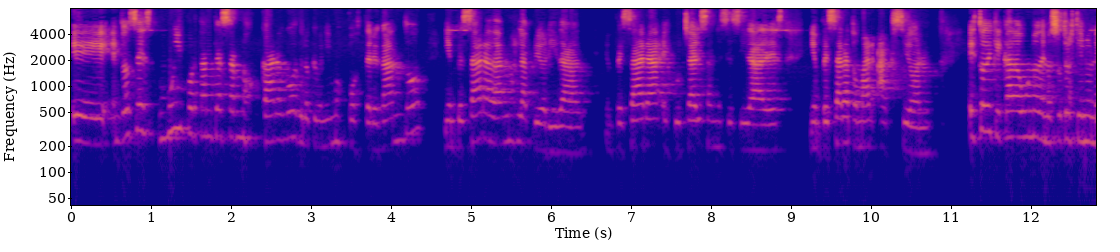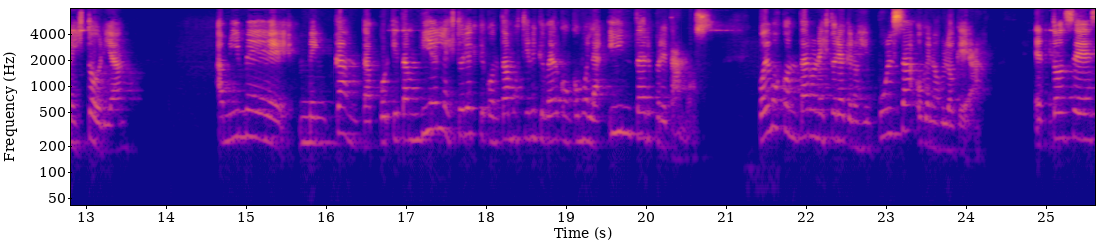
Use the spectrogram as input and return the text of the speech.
Eh, entonces, muy importante hacernos cargo de lo que venimos postergando y empezar a darnos la prioridad, empezar a escuchar esas necesidades y empezar a tomar acción. Esto de que cada uno de nosotros tiene una historia, a mí me, me encanta porque también la historia que contamos tiene que ver con cómo la interpretamos. Podemos contar una historia que nos impulsa o que nos bloquea. Entonces,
